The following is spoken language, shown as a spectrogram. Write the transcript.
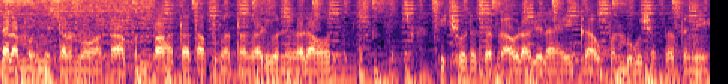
चला मग मित्रांनो आता आपण पाहतात आपण आता गाडीवर निघालो आहोत. हे छोटंसं गाव लागलेलं आहे. गाव पण बघू शकता तुम्ही.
